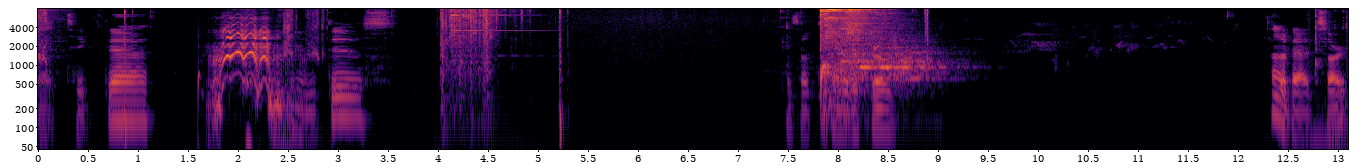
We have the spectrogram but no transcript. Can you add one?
I'll take that. And this. Guess I'll take another throw. Not a bad start.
